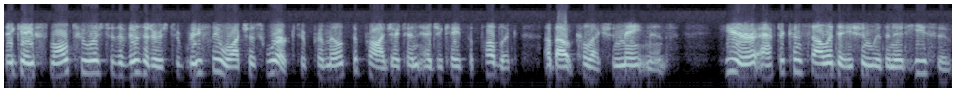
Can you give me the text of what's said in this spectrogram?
They gave small tours to the visitors to briefly watch us work to promote the project and educate the public about collection maintenance. Here, after consolidation with an adhesive,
